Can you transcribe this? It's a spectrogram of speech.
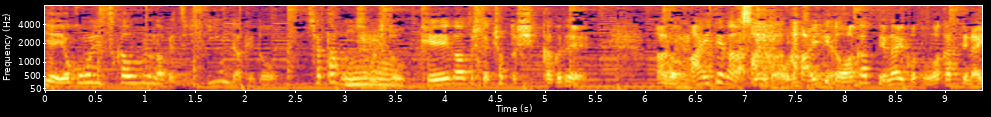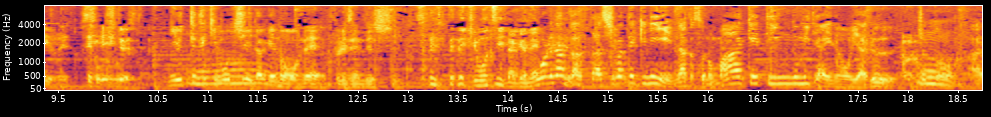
いや、横文字使うのは別にいいんだけど、それ多分その人、経営側としてはちょっと失格で、あの、うん。相手が、相手が分かってないこと分かってないよねっていう。言ってて気持ちいいだけのね、プレゼンですし。言ってて気持ちいいだけね。俺なんか立場的になんかそのマーケティングみたいのをやるちょっと、あ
